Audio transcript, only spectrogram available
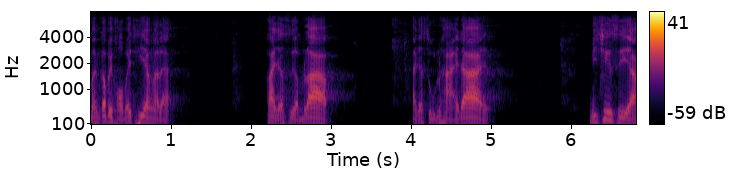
มันก็เป็นของไม่เที่ยงอะแหละก็อาจจะเสื่อมลาบ อาจจะสูญหายได้ มีชื่อเสียง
